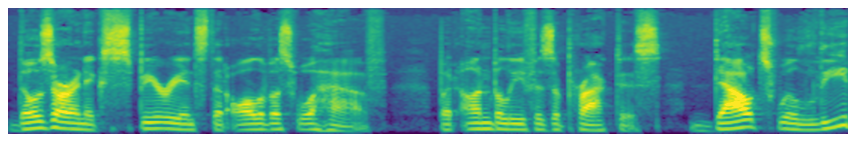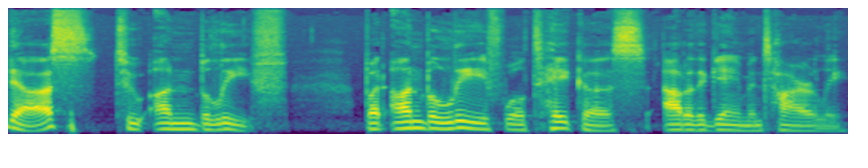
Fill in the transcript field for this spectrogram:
those are an experience that all of us will have, but unbelief is a practice. Doubts will lead us to unbelief but unbelief will take us out of the game entirely.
